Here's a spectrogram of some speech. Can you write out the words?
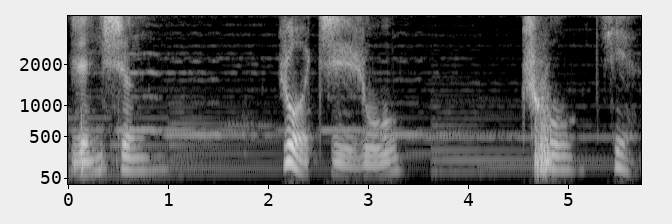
人生若只如初见。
